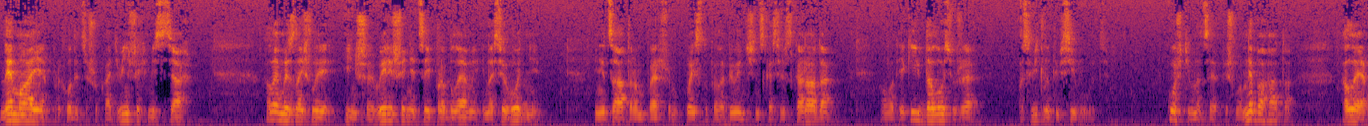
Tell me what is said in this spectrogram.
немає. Приходиться шукати в інших місцях. Але ми знайшли інше вирішення цієї проблеми. І на сьогодні ініціатором першим виступила Білинчинська сільська рада, от, якій вдалося вже освітлити всі вулиці. Коштів на це пішло небагато, але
